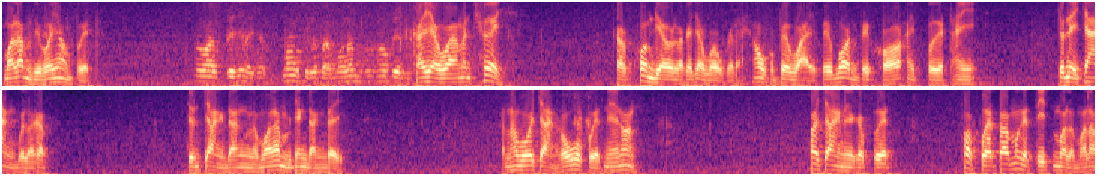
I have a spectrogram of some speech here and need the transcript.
หมอลำสิบ่ยอมเปิดเพราะว่าเป็นยังไงครับมองศิลปะหมอล่ำของเขาเป็นก็อย่าว่ามันเชยกับความเดียวเราก็จะเว้าก็ได้เฮาก็ไปไหวไปว่อนไปขอให้เปิดให้ จนได้จ้างเบิดละครับ จนจ้างดังแล้วหมอลำมันจังดังได้คันเฮาบ่จ้างเขาบ่เปิดแน่นอนพอจ้างเนี่ยก็เปิดพอเปิดปั๊บมันก็ติดหมดละหมอล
